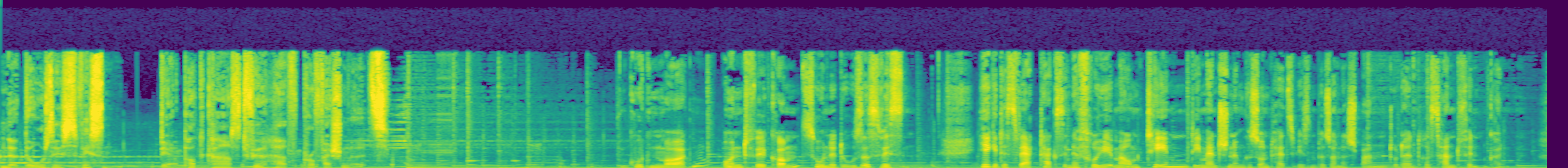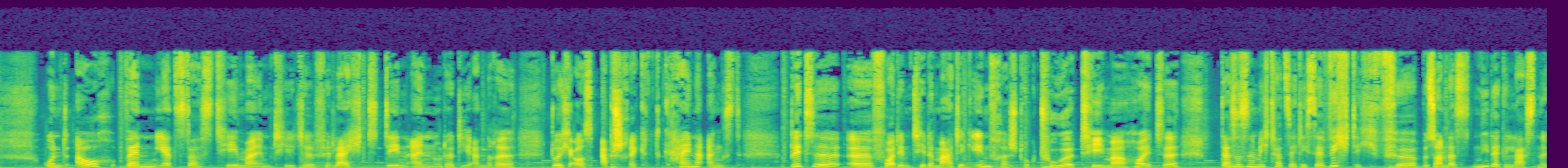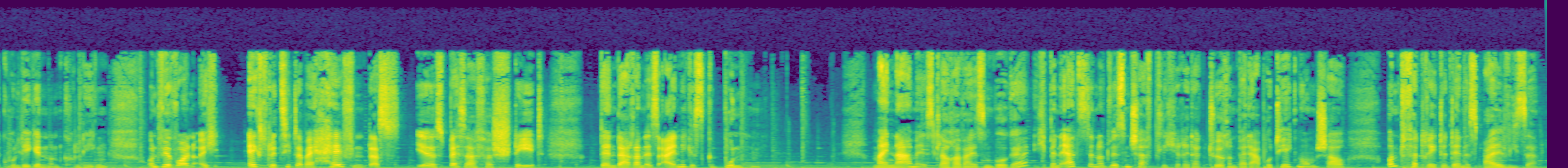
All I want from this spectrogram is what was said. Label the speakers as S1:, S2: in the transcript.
S1: Ne Dosis Wissen, der Podcast für Health Professionals.
S2: Guten Morgen und willkommen zu Ne Dosis Wissen. Hier geht es werktags in der Früh immer um Themen, die Menschen im Gesundheitswesen besonders spannend oder interessant finden könnten. Und auch wenn jetzt das Thema im Titel vielleicht den einen oder die andere durchaus abschreckt, keine Angst. Bitte äh, vor dem Telematik-Infrastruktur-Thema heute. Das ist nämlich tatsächlich sehr wichtig für besonders niedergelassene Kolleginnen und Kollegen. Und wir wollen euch explizit dabei helfen, dass ihr es besser versteht, denn daran ist einiges gebunden. Mein Name ist Laura Weisenburger. Ich bin Ärztin und wissenschaftliche Redakteurin bei der Apothekenumschau und vertrete Dennis Ballwieser.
